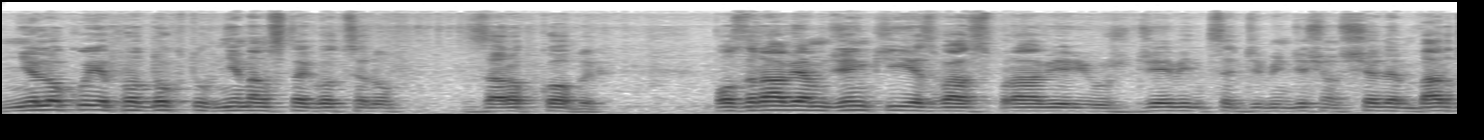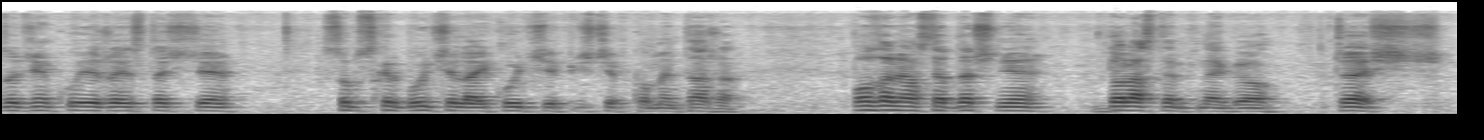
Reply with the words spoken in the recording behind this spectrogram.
Nie lokuję produktów, nie mam z tego celów zarobkowych. Pozdrawiam, dzięki, jest Was prawie już 997. Bardzo dziękuję, że jesteście. Subskrybujcie, lajkujcie, piszcie w komentarzach. Pozdrawiam serdecznie, do następnego. Cześć.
